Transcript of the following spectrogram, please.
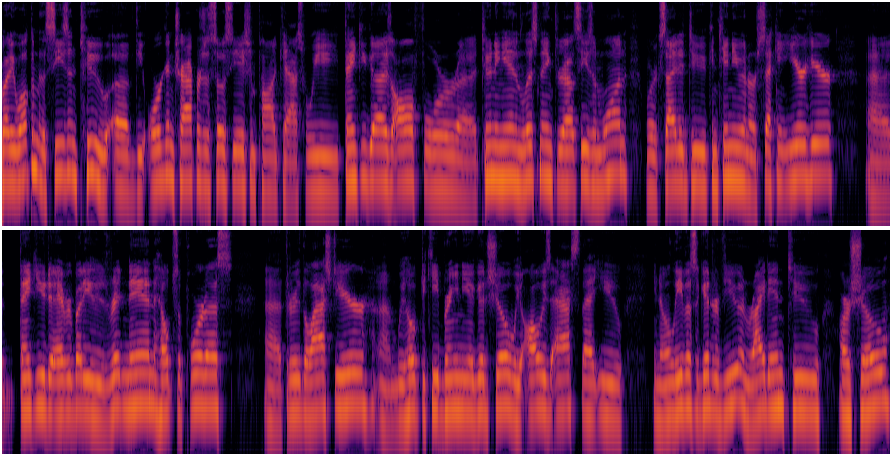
Everybody, welcome to the season two of the Oregon Trappers Association podcast. We thank you guys all for uh, tuning in and listening throughout season one. We're excited to continue in our second year here. Uh, thank you to everybody who's written in, helped support us uh, through the last year. Um, we hope to keep bringing you a good show. We always ask that you you know, leave us a good review and write into our show.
